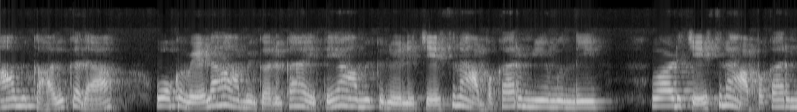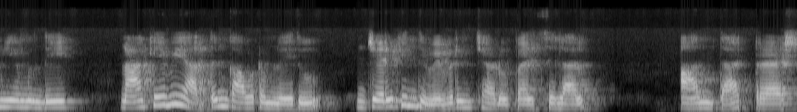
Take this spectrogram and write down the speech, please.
ఆమె కాదు కదా. ఒకవేళ ఆమె గనుక అయితే ఆమెకు నేను చేసిన అపకారం ఏముంది? వాడు చేసిన అపకారం ఏముంది? నాకేమీ అర్థం కావటం లేదు. జరిగింది వివరించాడు బన్సిలాల్ అంతా ట్రాష్.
